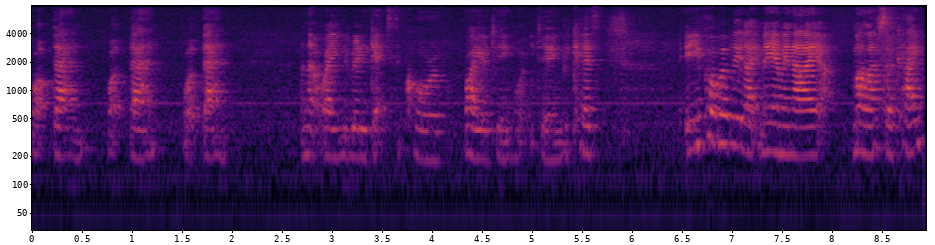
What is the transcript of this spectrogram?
What then? What then? What then? And that way you really get to the core of why you're doing what you're doing because you probably like me I mean I my life's okay.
